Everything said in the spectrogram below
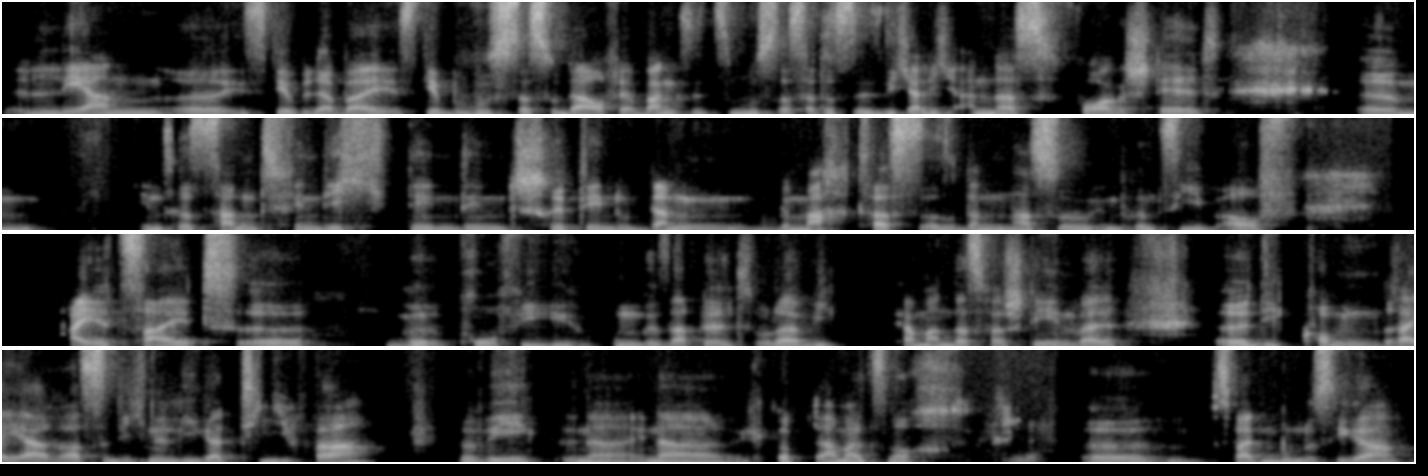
Lernen, äh, ist dir dabei, ist dir bewusst, dass du da auf der Bank sitzen musst. Das hattest du sicherlich anders vorgestellt. Ähm, interessant finde ich den, den Schritt, den du dann gemacht hast. Also dann hast du im Prinzip auf Teilzeit äh, äh Profi umgesattelt oder wie kann man das verstehen? Weil äh, die kommenden drei Jahre hast du dich eine Liga tiefer bewegt, in der, in der ich glaube, damals noch äh, zweiten Bundesliga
